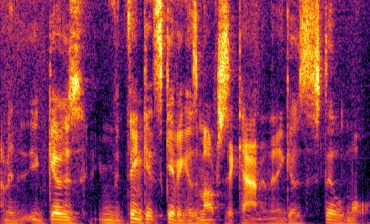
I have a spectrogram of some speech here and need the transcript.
I mean, it goes, you think it's giving as much as it can, and then it goes still more.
